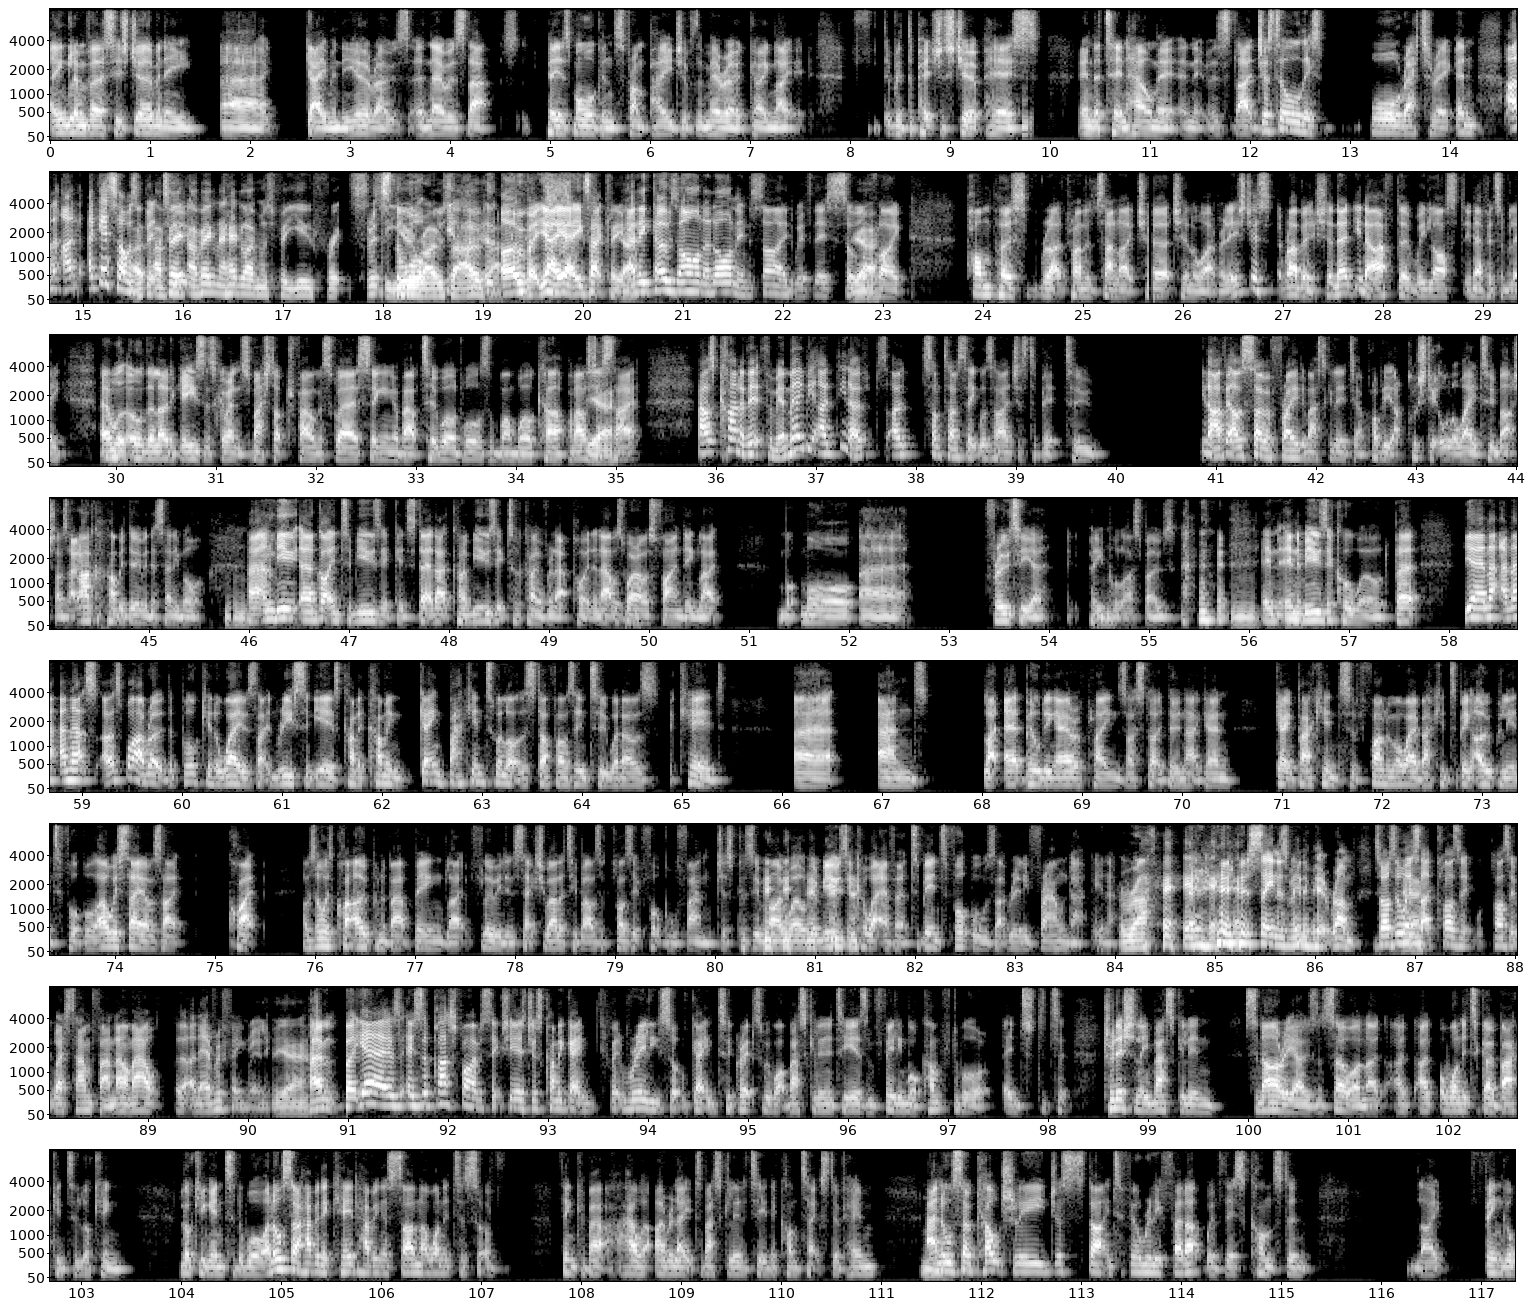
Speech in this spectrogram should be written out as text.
England versus Germany uh, game in the Euros, and there was that Piers Morgan's front page of the Mirror going like with the picture Stuart Pearce in the tin helmet, and it was like just all this war rhetoric, and and I, I guess I was a bit. I, I think, I think the headline was for you, Fritz. Fritz the, the Euros war, are over. Over, yeah, yeah, exactly. Yeah. And it goes on and on inside with this sort yeah. of like pompous, trying to sound like Churchill or whatever. It's just rubbish. And then, you know, after we lost inevitably, uh, mm. all the load of geezers going and smashed up Trafalgar Square singing about two world wars and one World Cup. And I was yeah. just like, that was kind of it for me. And maybe I, you know, I sometimes think was I just a bit too, you know, I, I was so afraid of masculinity. I probably like, pushed it all away too much. And I was like, I can't be doing this anymore. Mm. Uh, and mu- uh, got into music instead. That kind of music took over at that point, and that was where I was finding like m- more. Uh, fruitier people, mm. I suppose, mm. in in the mm. musical world. But yeah, and that, and, that, and that's that's why I wrote the book in a way. It was like in recent years, kind of coming, getting back into a lot of the stuff I was into when I was a kid, uh, and like air, building aeroplanes. I started doing that again, getting back into finding my way back into being openly into football. I always say I was like quite I was always quite open about being like fluid in sexuality, but I was a closet football fan just because in my world of music or whatever, to be into football was like really frowned at, you know. Right. seen as being a bit rum. So I was always yeah. like closet closet West Ham fan. Now I'm out and everything really. Yeah. Um. But yeah, it's, it's the past five or six years just kind of getting really sort of getting to grips with what masculinity is and feeling more comfortable in traditionally masculine scenarios and so on. I, I I wanted to go back into looking looking into the war and also having a kid having a son i wanted to sort of think about how i relate to masculinity in the context of him mm. and also culturally just starting to feel really fed up with this constant like finger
